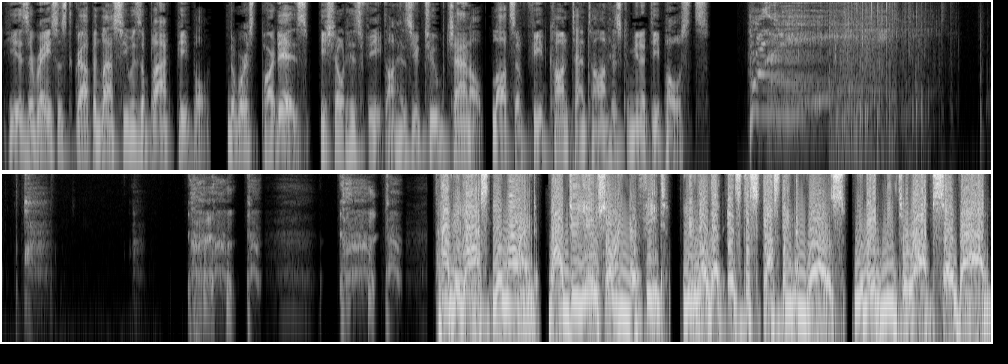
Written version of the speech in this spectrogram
He is a racist crap unless he was a black people. The worst part is, he showed his feet on his YouTube channel, lots of feet content on his community posts. Have you lost your mind? You showing your feet? You know that it's disgusting and gross. You made me throw up so bad.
